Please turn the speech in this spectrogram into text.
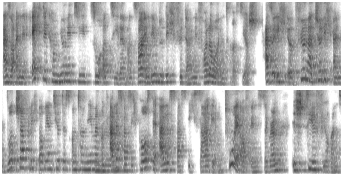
also eine echte Community zu erzielen. Und zwar, indem du dich für deine Follower interessierst. Also ich äh, führe natürlich ein wirtschaftlich orientiertes Unternehmen mhm. und alles, was ich poste, alles, was ich sage und tue auf Instagram, ist zielführend.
